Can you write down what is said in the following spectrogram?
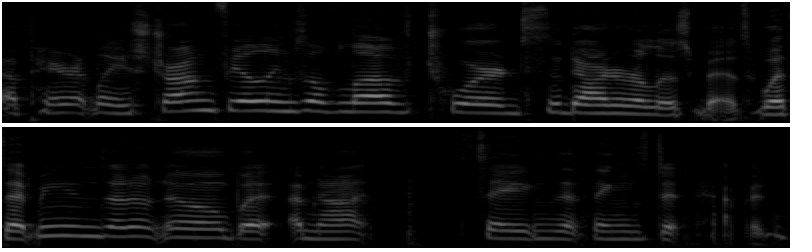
apparently strong feelings of love towards the daughter Elizabeth. What that means, I don't know, but I'm not saying that things didn't happen.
